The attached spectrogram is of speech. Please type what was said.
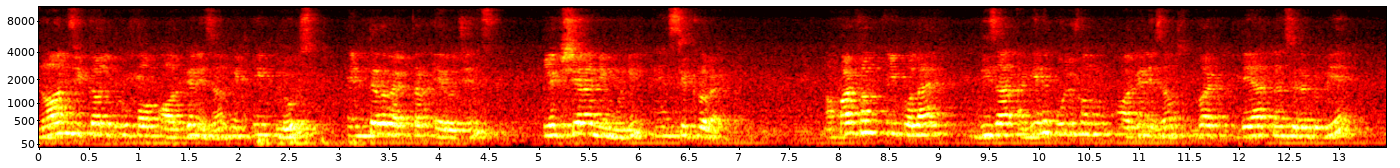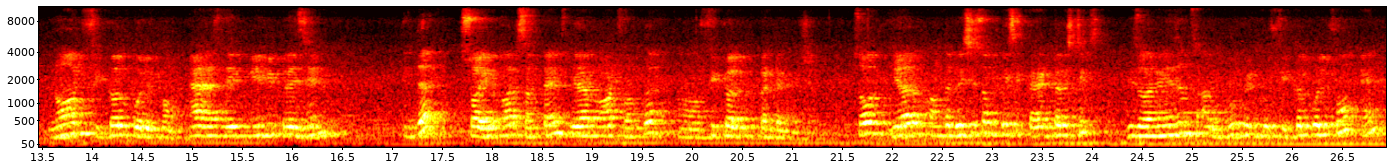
non-fecal group of organism it includes Enterobacter aerogenes, Klebsiella pneumoniae and Citrobacter. Apart from E. coli, these are again a coliform organisms but they are considered to be a non-fecal coliform as they may be present in the soil or sometimes they are not from the uh, fecal contamination. So here on the basis of basic characteristics these organisms are grouped into fecal coliform and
